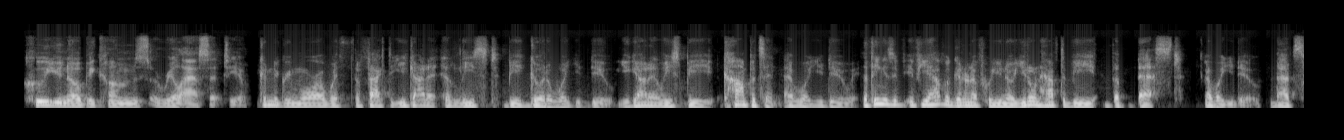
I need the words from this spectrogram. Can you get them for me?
who you know becomes a real asset to you. Couldn't agree more with the fact that you got to at least be good at what you do. You got to at least be competent at what you do. The thing is, if, if you have a good enough who you know, you don't have to be the best at what you do. That's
